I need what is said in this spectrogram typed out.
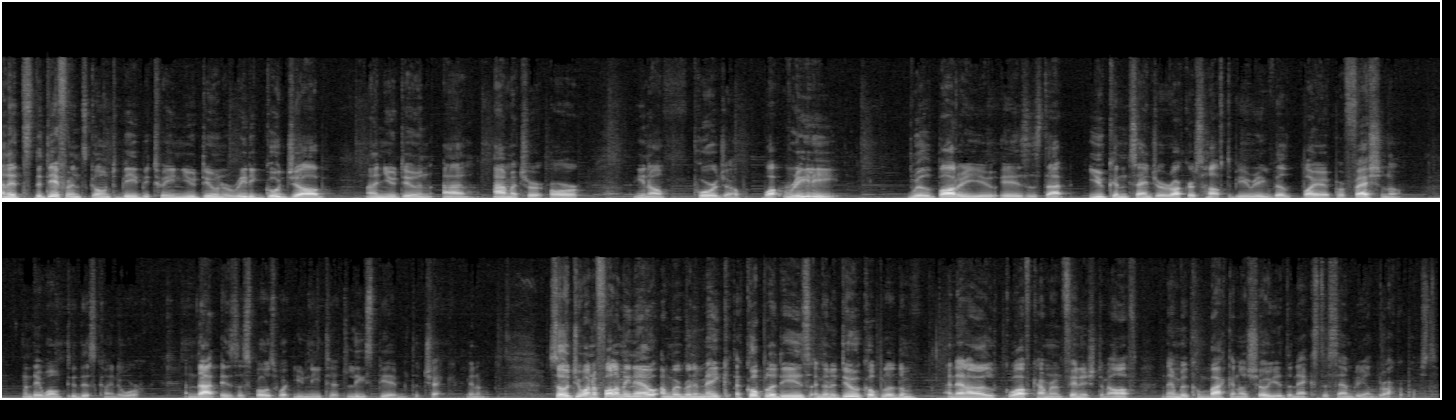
And it's the difference going to be between you doing a really good job and you doing an amateur or, you know, poor job. What really will bother you is, is that you can send your rockers off to be rebuilt by a professional and they won't do this kind of work. And that is, I suppose, what you need to at least be able to check minimum. So do you want to follow me now? And we're going to make a couple of these. I'm going to do a couple of them and then I'll go off camera and finish them off. And then we'll come back and I'll show you the next assembly on the rocker post.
